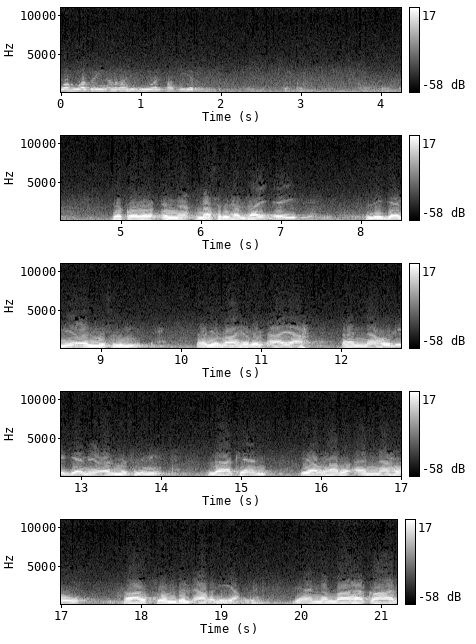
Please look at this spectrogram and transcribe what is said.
وهو بين الغني والفقير. يقول إن مصرف الفيء لجميع المسلمين. يعني ظاهر الآية أنه لجميع المسلمين لكن يظهر أنه خاص بالأغنياء. لأن الله قال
